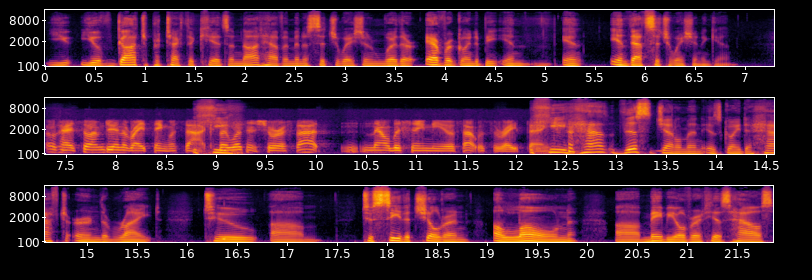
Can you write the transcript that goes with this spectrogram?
you you've got to protect the kids and not have them in a situation where they're ever going to be in in in that situation again. okay so i'm doing the right thing with that 'cause He- i wasn't sure if that now listening to you if that was the right thing he has this gentleman is going to have to earn the right to um, to see the children alone uh, maybe over at his house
